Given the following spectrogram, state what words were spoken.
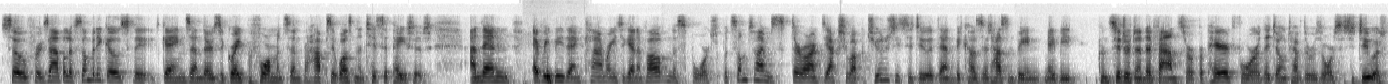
so for example if somebody goes to the games and there's a great performance and perhaps it wasn't anticipated and then everybody then clamoring to get involved in the sport but sometimes there aren't the actual opportunities to do it then because it hasn't been maybe considered in advance or prepared for they don't have the resources to do it.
